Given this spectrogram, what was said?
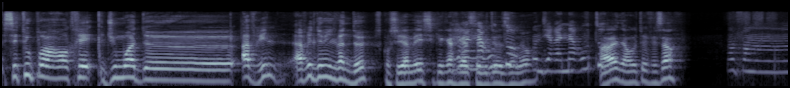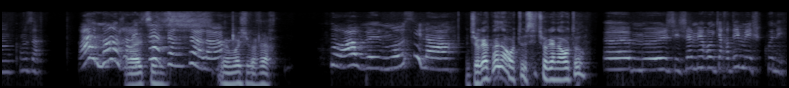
c'est tout pour la rentrée du mois de avril, avril 2022, parce qu'on sait jamais si quelqu'un regarde cette vidéo On dirait Naruto. Ah ouais, Naruto fait ça? Enfin, comme ça? Ah non, j'arrive pas à faire ça là. Mais moi je vais pas faire. Ah mais moi aussi là. Tu regardes pas Naruto aussi? Tu regardes Naruto? Euh, j'ai jamais regardé mais je connais.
